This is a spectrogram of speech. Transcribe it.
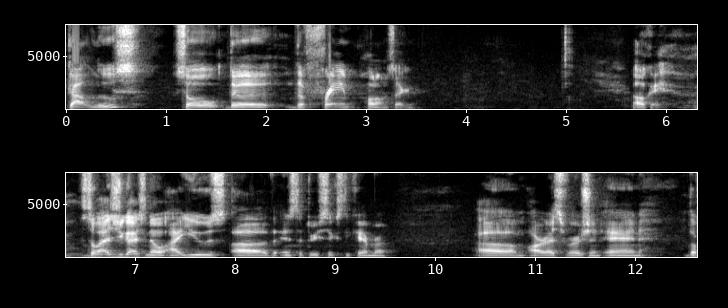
got loose. So the the frame. Hold on a second. Okay, so as you guys know, I use uh, the Insta360 camera, um, RS version, and the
